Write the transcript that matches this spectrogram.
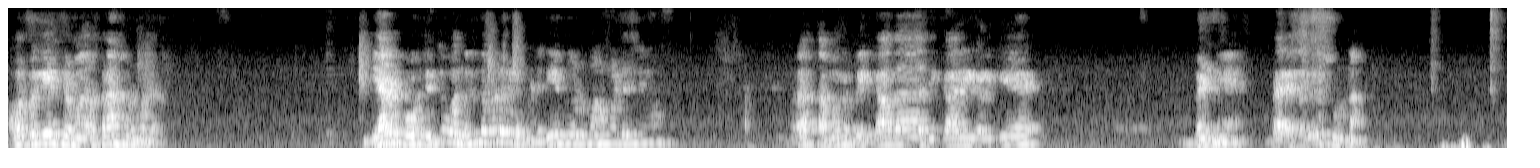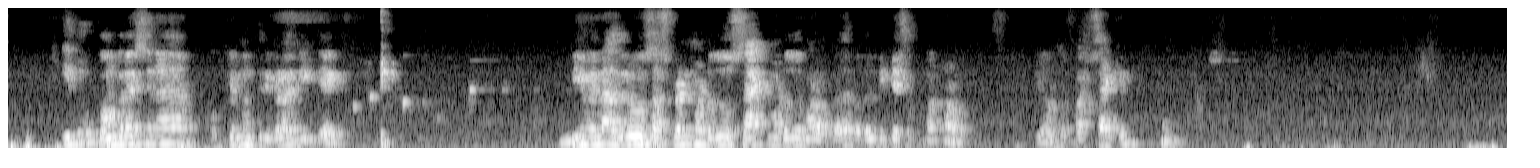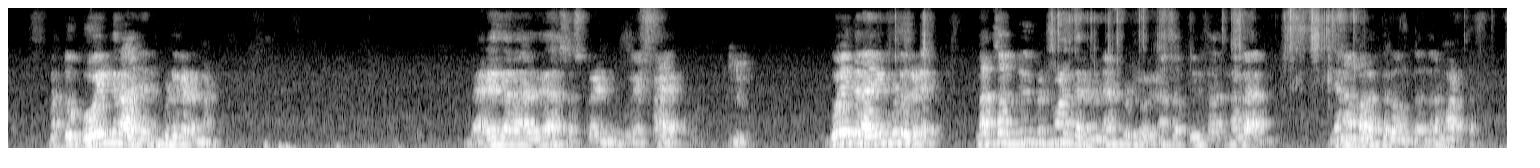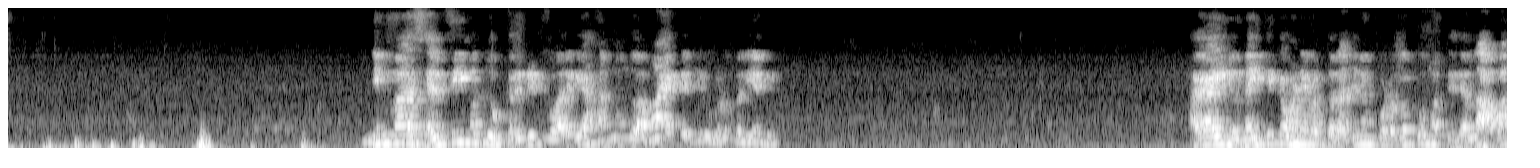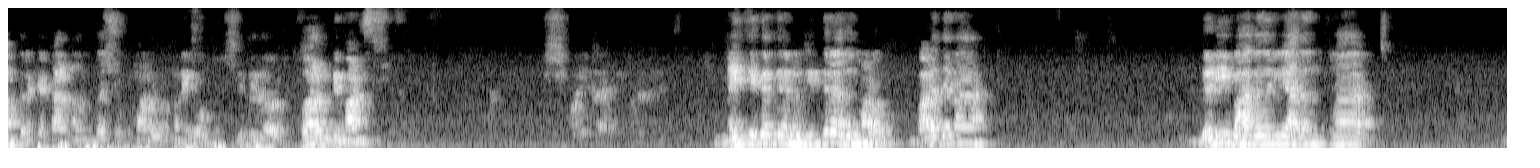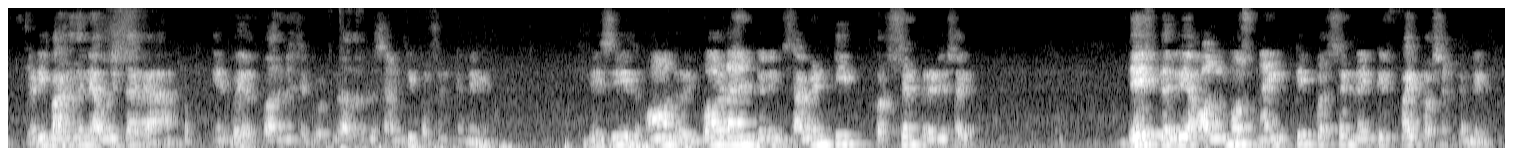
ಅವ್ರ ಬಗ್ಗೆ ಏನ್ ಕ್ರಮ? ಟ್ರಾನ್ಸ್ಫರ್ ಮಾಡ್ಯಾರ ಎರಡು ಪೋಸ್ಟ್ ಇತ್ತು ಒಂದರಿಂದ ಬಿಡುಗಡೆ ಮಾಡಿದ್ರಿ. ಏನ್ ದೊಡ್ಡ ಮಹಾ ಮಾಡಿದ್ರಿ ನೀವು? ತಮಗೆ ಬೇಕಾದ ಅಧಿಕಾರಿಗಳಿಗೆ ಬೆಣ್ಣೆ, ಬೇರೆ ಸುಣ್ಣ. ಇದು ಕಾಂಗ್ರೆಸ್ಸಿನ ಮುಖ್ಯಮಂತ್ರಿಗಳ ನೀತಿಯಾಗಿದೆ. ನೀವೇನಾದ್ರೂ ಸಸ್ಪೆಂಡ್ ಮಾಡೋದು ಸ್ಯಾಕ್ ಮಾಡೋದು ಮಾಡ್ಬೇಕಾದ್ರೆ ಮೊದಲು ಡಿ ಕೆ ಶಿವಕುಮಾರ್ ಮಾಡ್ಬೇಕು. ಇವ್ರ ಫಸ್ಟ್ ಸ್ಯಾಕ್ ಮತ್ತು ಗೋವಿಂದರಾಜನ್ ಬಿಡುಗಡೆ ಮಾಡಿ. ಬ್ಯಾರೇಜರಾಜ ಸಸ್ಪೆಂಡ್ ಎಫ್ ಐ ಆರ್ ಬಿಡುಗಡೆ. ಮತ್ತೆ ಸ್ವಲ್ಪ ದಿವಸ ಬಿಟ್ಟು ಮಾಡ್ತಾರೆ. ನೆನ್ಪಿಟ್ಕೊಳ್ಳಿ. ನಾ ಸ್ವಲ್ಪ ದಿವಸ ಆದ್ಮೇಲೆ ಜನ ಬರುತ್ತಿರೋ ಅಂತಂದ್ರೆ ಮಾಡ್ತಾರೆ. ನಿಮ್ಮ ಸೆಲ್ಫಿ ಮತ್ತು ಕ್ರೆಡಿಟ್ ವಾರ್ಗೆ ಹನ್ನೊಂದು ಅಮಾಯಕ ಜೀವಗಳು ಬಲಿಯಾಗಿವೆ. ಹಾಗಾಗಿ ನೀವು ನೈತಿಕ ಹೊಣೆ ಹೊತ್ತು ರಾಜೀನಾಮೆ ಕೊಡಬೇಕು ಮತ್ತು ಇದೆಲ್ಲ ಅವಾಂತರಕ್ಕೆ ಅಂತ ಶಿವಕುಮಾರ್ ಅವರು ಮನೆಗೆ ಹೋಗ್ಬೇಕು. ಫರ್ಮ್ ಡಿಮಾಂಡ್ಸ್ ಡಿಮಾಂಡ್ ನೈತಿಕತೆ ಅನ್ನೋದಿದ್ರೆ ಅದನ್ನ ಮಾಡಬಹುದು ಬಹಳ ಜನ ಗಡಿ ಭಾಗದಲ್ಲಿ ಆದಂತಹ ಗಡಿ ಭಾಗದಲ್ಲಿ ಅವರಿದ್ದಾಗ ಏನ್ ಭಯೋತ್ಪಾದನೆ ಚಟುವಟಿಕೆ ಅದರದ್ದು ಸೆವೆಂಟಿ ಪರ್ಸೆಂಟ್ ಕಮ್ಮಿ ಆಗಿದೆ. This is on record I am telling seventy percent reduce ಆಗಿದೆ. ದೇಶದಲ್ಲಿ almost ninety percent ninety five percent ಕಮ್ಮಿ ಆಗಿದೆ.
